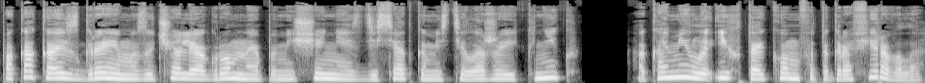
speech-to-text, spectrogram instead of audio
Пока Кай с Греем изучали огромное помещение с десятками стеллажей книг, а Камила их тайком фотографировала,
